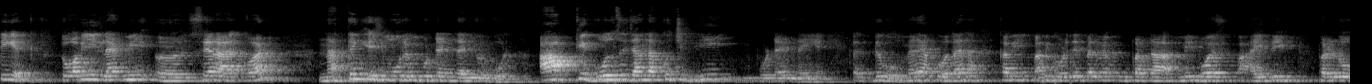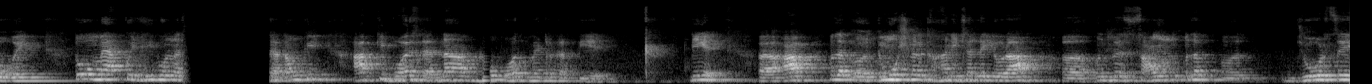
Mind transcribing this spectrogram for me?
ठीक है? तो अभी let me share what nothing is more important than your goal आपके गोल से ज़्यादा कुछ भी इंपोर्टेंट नहीं है। देखो, मैंने आपको बताया ना कभी, अभी थोड़ी देर पहले मैं ऊपर था, मेरी वॉइस हाई थी, पर लो हो गई। तो मैं आपको यही बोलना चाहता हूँ कि आपकी वॉइस रहना वो बहुत मैटर करती है। ठीक है? आप मतलब इमोशनल कहानी चल रही है और आप उनमें साउंड मतलब ज़ोर से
